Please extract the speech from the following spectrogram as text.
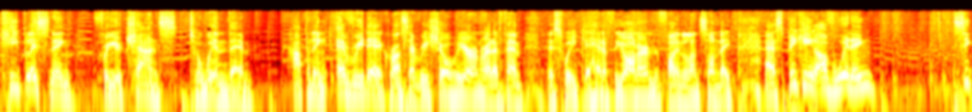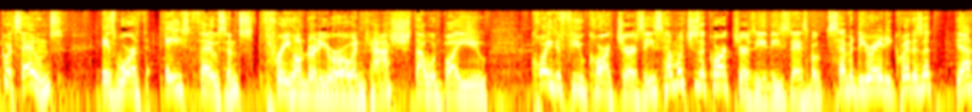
Keep listening for your chance to win them. Happening every day across every show here on Red FM this week ahead of the All Ireland final on Sunday. Uh, speaking of winning, Secret Sound is worth 8,300 euro in cash. That would buy you quite a few Cork jerseys. How much is a Cork jersey these days? About 70 or 80 quid, is it? Yeah?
